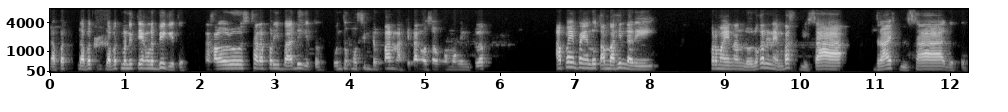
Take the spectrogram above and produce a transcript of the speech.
dapat dapat dapat menit yang lebih gitu. Nah kalau lu secara pribadi gitu untuk musim depan lah kita nggak usah ngomongin klub. Apa yang pengen lu tambahin dari permainan lu? Lu kan nembak bisa, drive bisa gitu,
